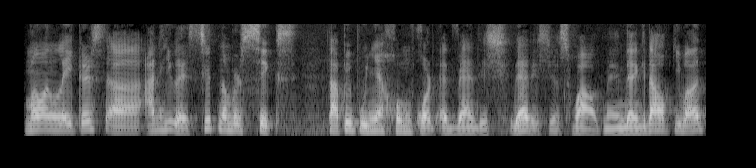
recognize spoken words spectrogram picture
melawan Lakers. Uh, aneh juga, seat number 6 tapi punya home court advantage. That is just wild, man. Dan kita hoki banget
